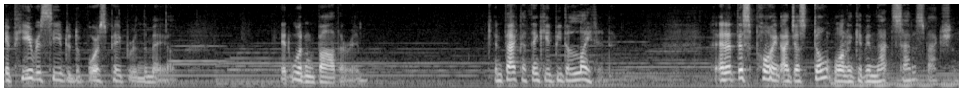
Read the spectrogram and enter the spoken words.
if he received a divorce paper in the mail, it wouldn't bother him? In fact, I think he'd be delighted. And at this point, I just don't want to give him that satisfaction.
